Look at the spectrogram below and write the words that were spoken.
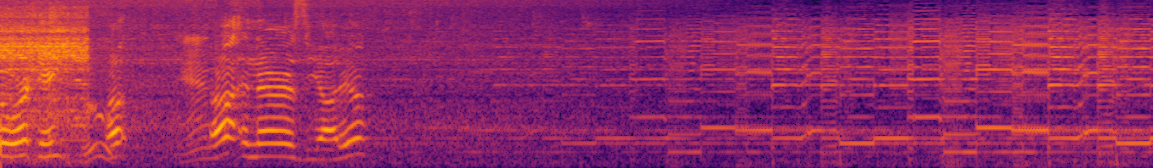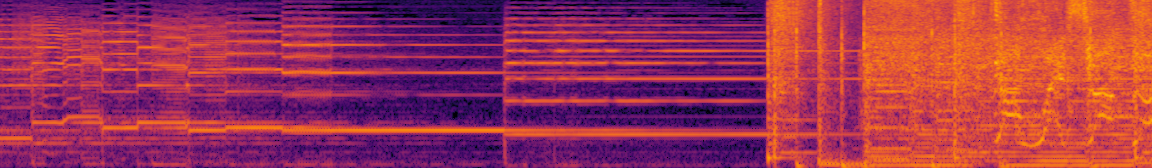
Still working. Ooh, oh, and oh, and there's the audio. Don't waste your time.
